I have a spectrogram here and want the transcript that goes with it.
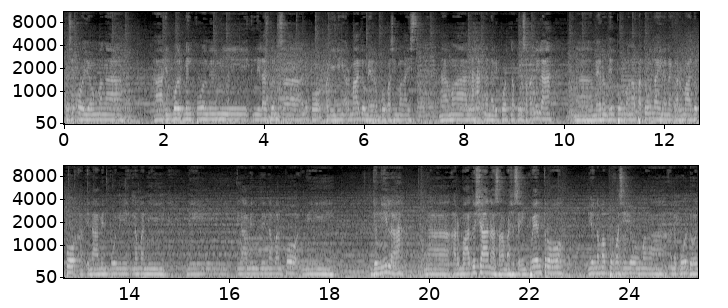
Kasi po yung mga ah, involvement po ni, nila doon sa ano po pagiging armado, meron po kasi mga na mga lahat na na-report na po sa kanila na meron din po mga patunay na nag-armado po. At inamin po ni naman ni, ni inamin din naman po ni Jonila na armado siya, nasama siya sa enkwentro. Yun naman po kasi yung mga ano po doon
